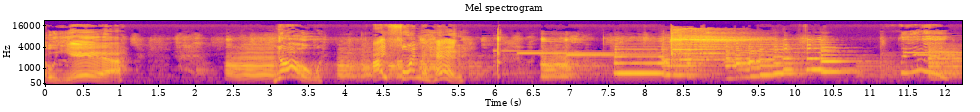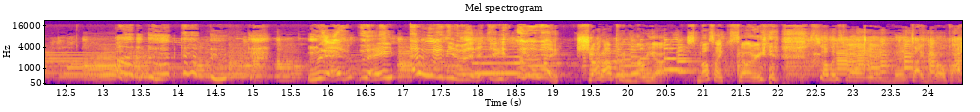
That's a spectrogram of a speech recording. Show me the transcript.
Oh yeah. No! I formed the head. Shut up and hurry up. Smells like celery. Smells like celery and uh, the Titan robot.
